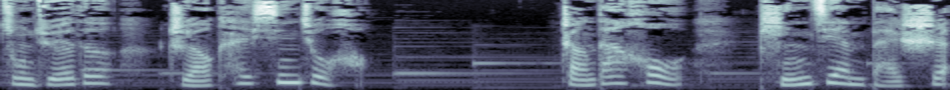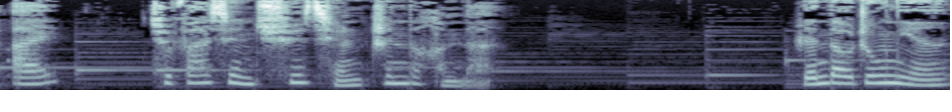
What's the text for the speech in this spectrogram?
总觉得只要开心就好。长大后，贫贱百事哀，却发现缺钱真的很难。人到中年，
